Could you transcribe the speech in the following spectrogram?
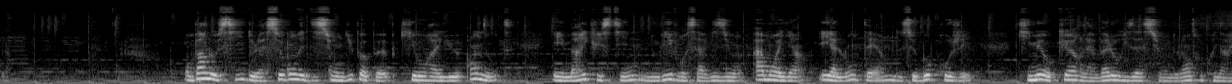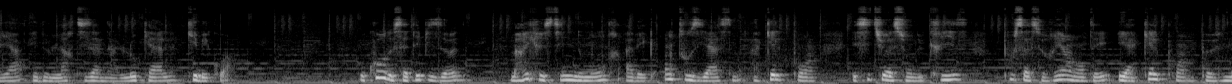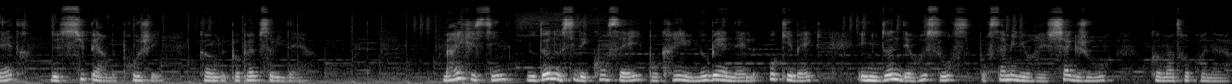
On parle aussi de la seconde édition du pop-up qui aura lieu en août et Marie-Christine nous livre sa vision à moyen et à long terme de ce beau projet qui met au cœur la valorisation de l'entrepreneuriat et de l'artisanat local québécois. Au cours de cet épisode, Marie-Christine nous montre avec enthousiasme à quel point les situations de crise poussent à se réinventer et à quel point peuvent naître de superbes projets comme le pop-up solidaire. Marie-Christine nous donne aussi des conseils pour créer une OBNL au Québec et nous donne des ressources pour s'améliorer chaque jour comme entrepreneur.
